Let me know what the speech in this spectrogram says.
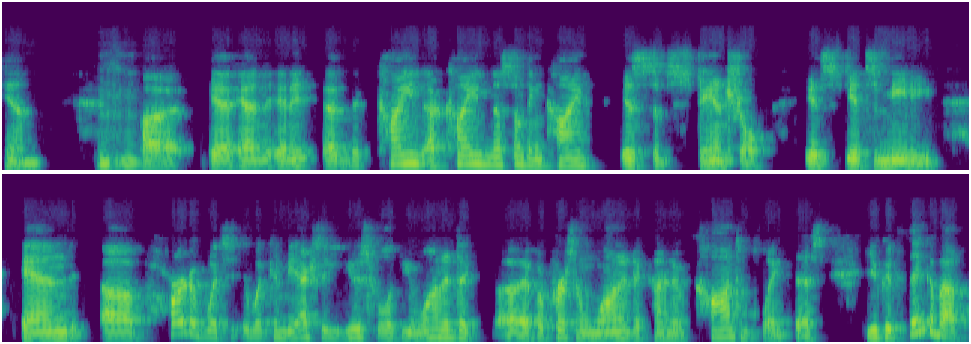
kin. Mm-hmm. Uh, and and it, uh, the kind a kindness something kind is substantial it's it's meaty and uh, part of what's what can be actually useful if you wanted to uh, if a person wanted to kind of contemplate this you could think about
